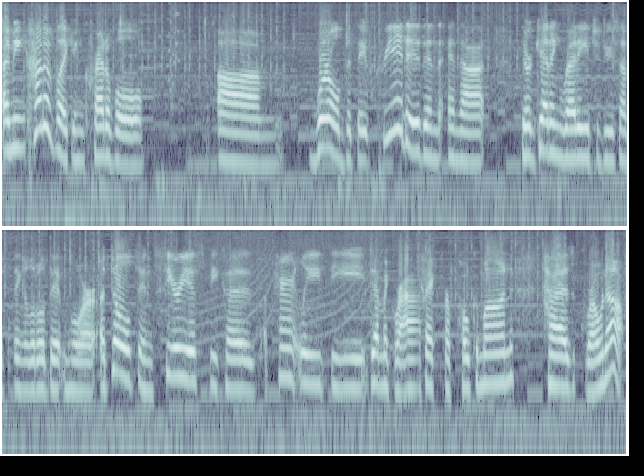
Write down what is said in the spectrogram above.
I mean, kind of like incredible um, world that they've created and, and that they're getting ready to do something a little bit more adult and serious because apparently the demographic for Pokemon has grown up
